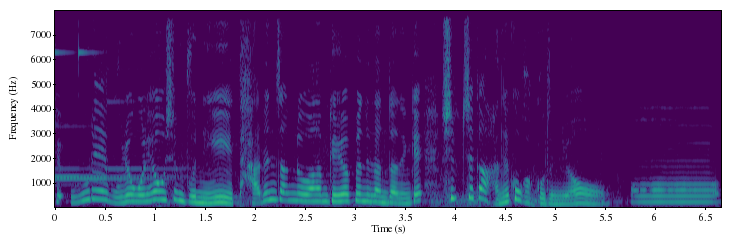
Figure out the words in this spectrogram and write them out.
그렇게 오래 무용을 해오신 분이 다른 장르와 함께 협연을 한다는 게 쉽지가 않을 것 같거든요. 어,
